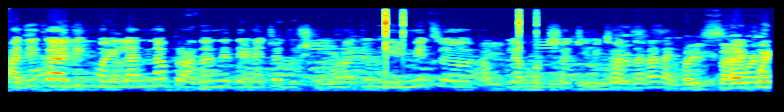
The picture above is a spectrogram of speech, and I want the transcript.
अधिकाधिक महिलांना प्राधान्य देण्याच्या दृष्टिकोनातून नेहमीच आपल्या पक्षाची विचारधारा राहील.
